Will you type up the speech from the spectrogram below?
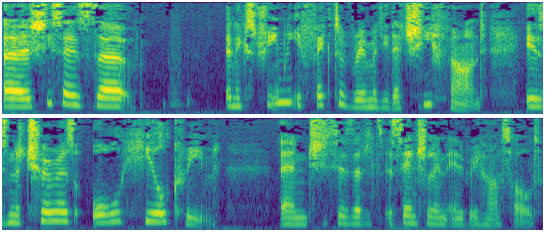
Uh, she says uh, an extremely effective remedy that she found is Natura's All Heal Cream, and she says that it's essential in every household.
